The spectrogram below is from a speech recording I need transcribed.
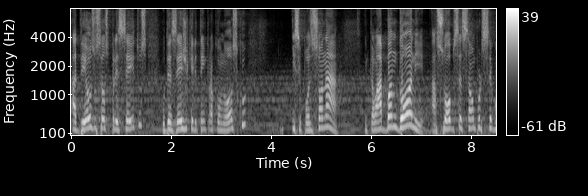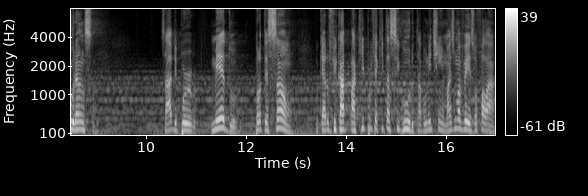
a Deus, os seus preceitos, o desejo que Ele tem para conosco e se posicionar. Então abandone a sua obsessão por segurança sabe? Por medo, proteção. Eu quero ficar aqui porque aqui está seguro, está bonitinho. Mais uma vez, vou falar.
